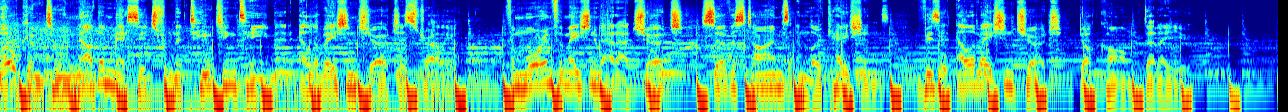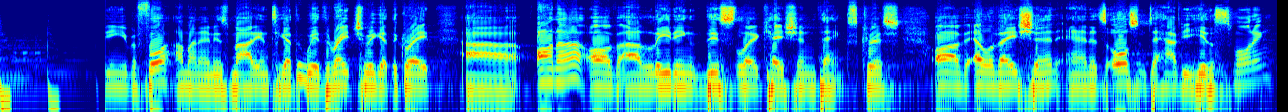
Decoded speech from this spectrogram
Welcome to another message from the teaching team at Elevation Church Australia. For more information about our church, service times, and locations, visit elevationchurch.com.au. meeting you before. Uh, my name is Marty, and together with Rachel, we get the great uh, honor of uh, leading this location. Thanks, Chris, of Elevation, and it's awesome to have you here this morning.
